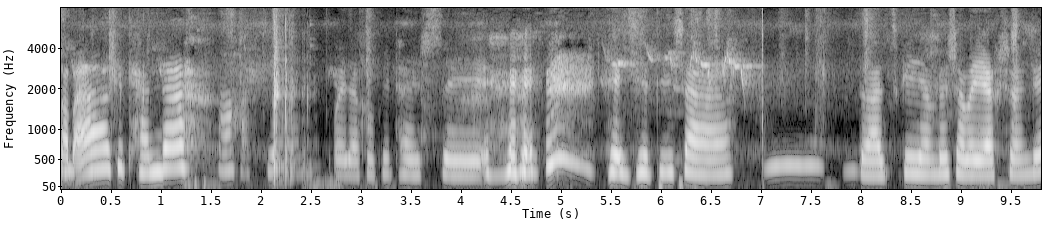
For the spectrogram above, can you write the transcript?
বাবা, কি ঠান্ডা। ওই দেখো, পিঠা এসছে। যে তৃষা তো আজকেই আমরা সবাই একসঙ্গে,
